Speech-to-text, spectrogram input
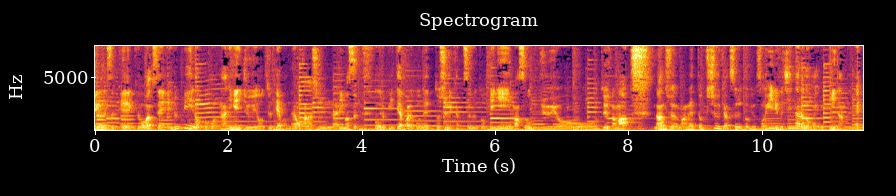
みがです。えー、今日はですね、LP のここ何気に重要というテーマのね、お話になります。LP ってやっぱりこうネット集客するときに、まあすごく重要というか、まあ、なんでしょうね、まあネット集客するときのその入り口になるのが LP なんでね、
